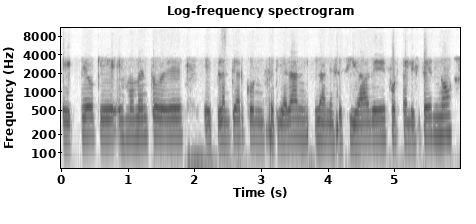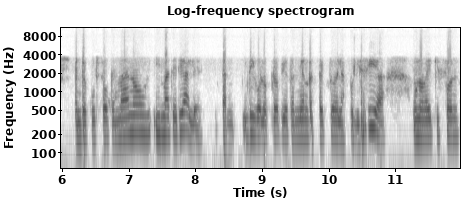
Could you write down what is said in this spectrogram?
eh, creo que es momento de eh, plantear con seriedad la necesidad de fortalecernos en recursos humanos y materiales. Digo lo propio también respecto de las policías. Uno ve que son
